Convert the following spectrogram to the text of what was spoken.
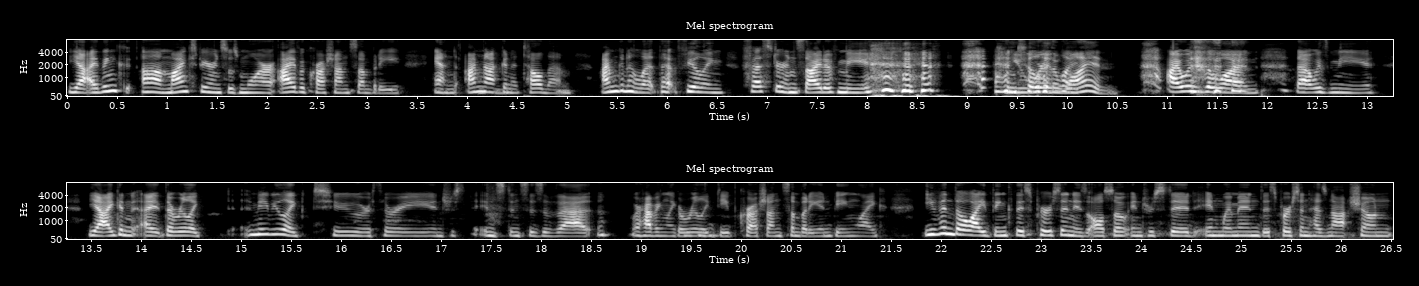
Yeah, I think um, my experience was more I have a crush on somebody and I'm not Mhm. going to tell them. I'm going to let that feeling fester inside of me. until you were it, the like- one. I was the one. that was me. Yeah, I can. I there were like maybe like two or three interest, instances of that. Where having like a really Mhm. deep crush on somebody and being like, even though I think this person is also interested in women, this person has not shown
